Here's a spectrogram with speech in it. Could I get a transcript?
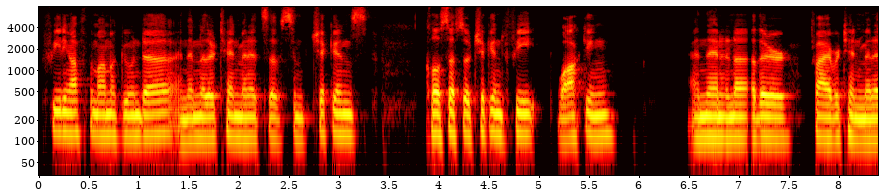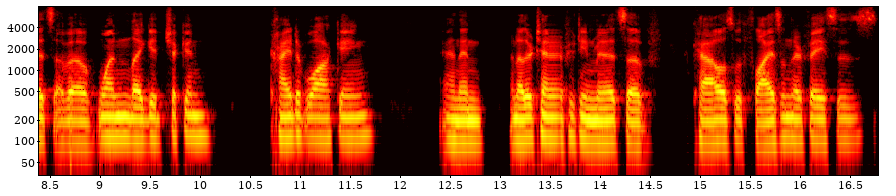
feeding off the mama gunda, and then another 10 minutes of some chickens, close-ups of chicken feet walking, and then another five or 10 minutes of a one-legged chicken kind of walking, and then another 10 or 15 minutes of cows with flies on their faces,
